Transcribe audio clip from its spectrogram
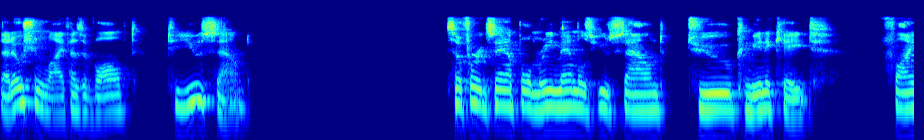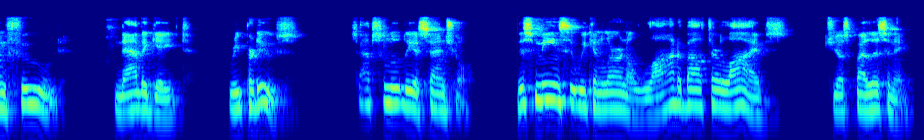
that ocean life has evolved to use sound. So, for example, marine mammals use sound to communicate, find food, navigate, reproduce. It's absolutely essential. This means that we can learn a lot about their lives just by listening.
